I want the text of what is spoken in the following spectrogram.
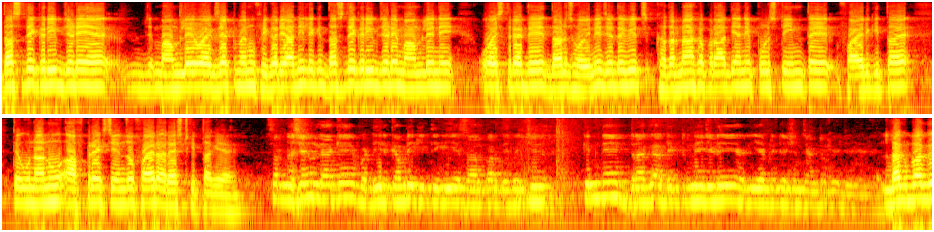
10 ਦੇ ਕਰੀਬ ਜਿਹੜੇ ਹੈ ਮਾਮਲੇ ਉਹ ਐਗਜ਼ੈਕਟ ਮੈਨੂੰ ਫਿਗਰ ਯਾਦ ਨਹੀਂ, ਲੇਕਿਨ 10 ਦੇ ਕਰੀਬ ਜਿਹੜੇ ਮਾਮਲੇ ਨੇ, ਉਹ ਇਸ ਤਰ੍ਹਾਂ ਦੇ ਦਰਜ ਹੋਏ ਨੇ, ਜਿਹਦੇ ਵਿੱਚ ਖਤਰਨਾਕ ਅਪਰਾਧੀਆਂ ਨੇ ਪੁਲਿਸ ਟੀਮ ਤੇ ਫਾਇਰ ਕੀਤਾ ਹੈ ਤੇ ਉਹਨਾਂ ਨੂੰ after exchange of fire arrest ਕੀਤਾ ਗਿਆ ਹੈ। ਸਰ ਨਸ਼ੇ ਨੂੰ ਲੈ ਕੇ ਵੱਡੀ ਰਿਕਵਰੀ ਕੀਤੀ ਗਈ ਹੈ ਸਾਲ ਭਰ ਦੇ ਵਿੱਚ। ਕਿੰਨੇ ਡਰੱਗ ਐਡਿਕਟ ਨੇ ਜਿਹੜੇ ਰੀਹੈਬਿਲਿਟੇਸ਼ਨ ਸੈਂਟਰ ਭੇਜੇ ਗਏ ਨੇ? ਲਗਭਗ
